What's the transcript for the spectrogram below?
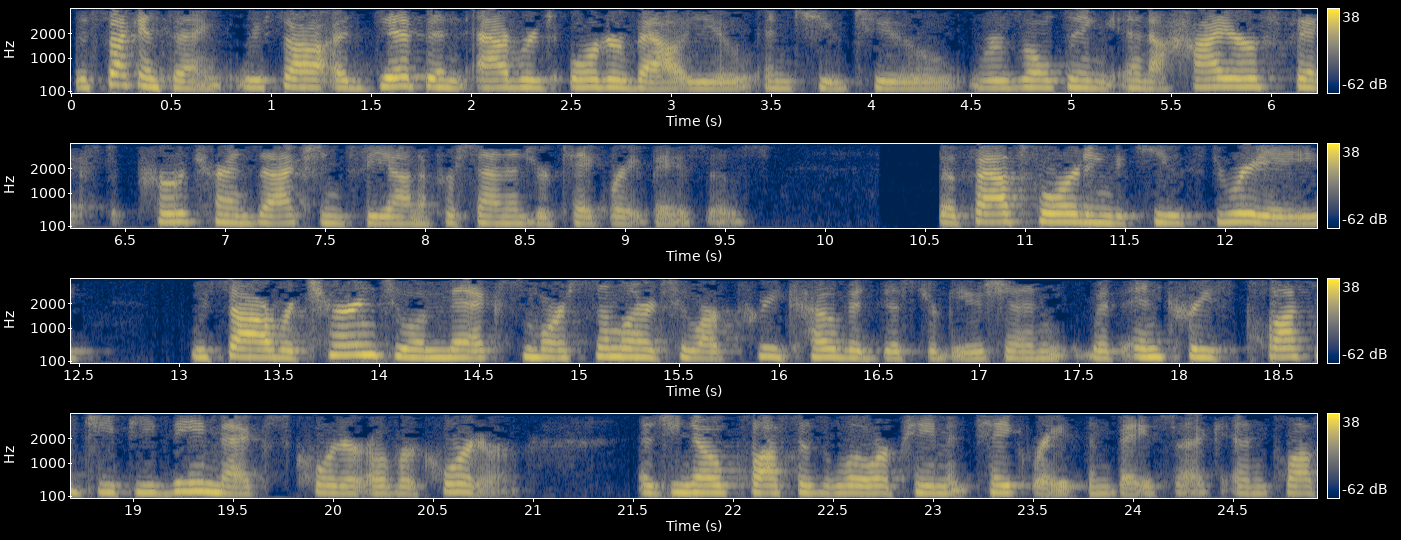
The second thing, we saw a dip in average order value in Q2, resulting in a higher fixed per transaction fee on a percentage or take rate basis. So fast-forwarding to Q3, We saw a return to a mix more similar to our pre-COVID distribution with increased Plus GPV mix quarter-over-quarter. As you know, Plus has a lower payment take rate than Basic, and Plus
